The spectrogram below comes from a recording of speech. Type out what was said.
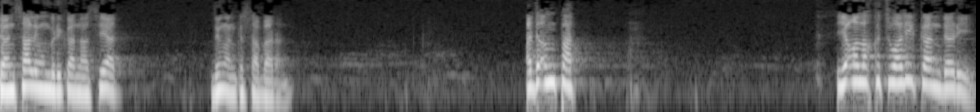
Dan saling memberikan nasihat dengan kesabaran. Ada empat yang Allah kecualikan dari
